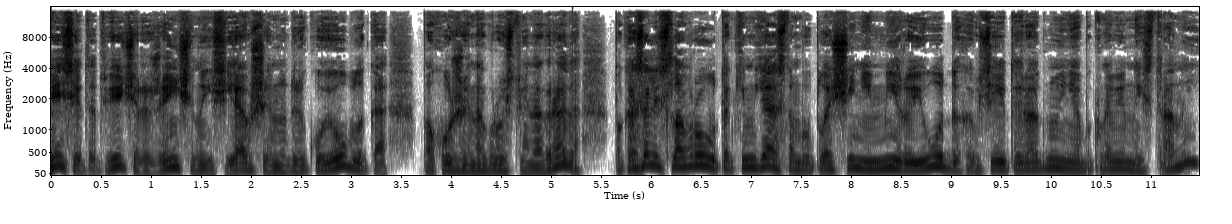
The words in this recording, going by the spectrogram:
Весь этот вечер женщины, и сиявшие над рекой облако, похожие на гроздь винограда, показались Лаврову таким ясным воплощением мира и отдыха всей этой родной необыкновенной страны,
